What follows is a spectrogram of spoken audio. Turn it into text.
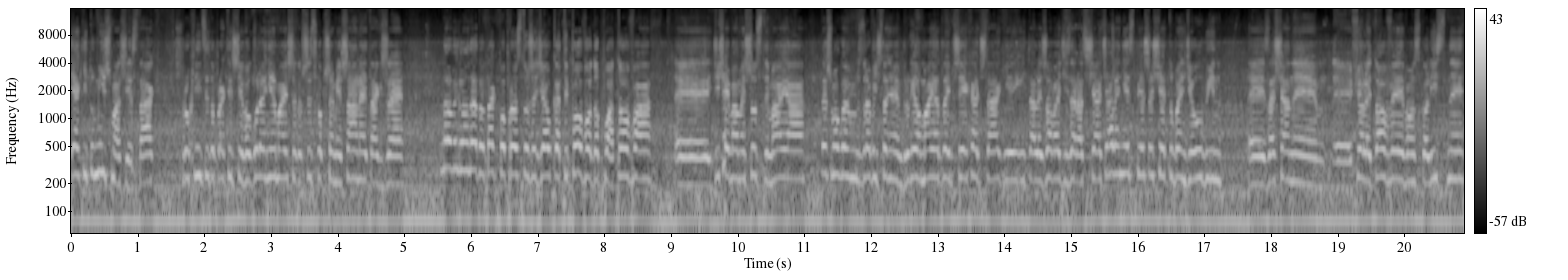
jaki tu miszmasz jest, tak? Próchnicy to praktycznie w ogóle nie ma, jeszcze to wszystko przemieszane, także no wygląda to tak po prostu, że działka typowo dopłatowa. E, Dzisiaj mamy 6 maja, też mogłem zrobić to, nie wiem, 2 maja tutaj przyjechać, tak, i, i talerzować i zaraz siać, ale nie spieszę się, tu będzie ubin e, zasiany e, fioletowy, wąskolistny.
